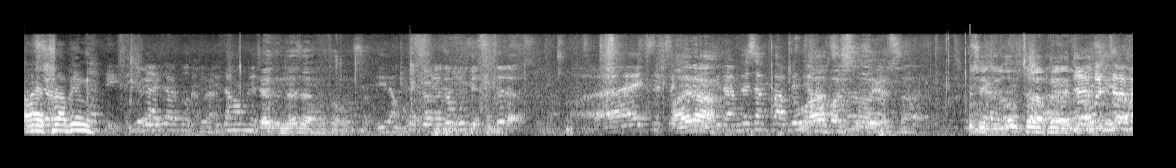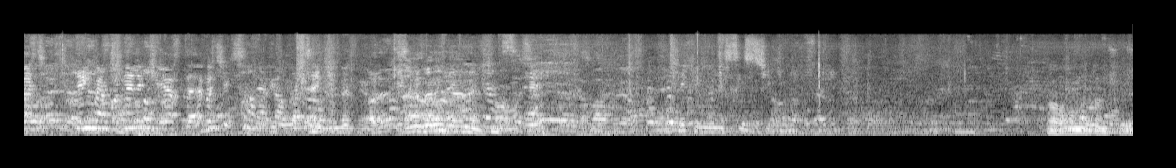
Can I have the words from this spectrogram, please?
Ay problem. Geldin ne zahmet olmasın. Görünen bu geçti de. Hayır ha. Desem problem yaratır. Bu başına gelsin. Çekiyor, o tarafa yakın. Evet, bu tarafa denk ben bu neyle şey yaptı, hemen çeksin. Çekin. Şimdi benim yani. Çekin bunu siz çekin. Aa, olmadan şöyle.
